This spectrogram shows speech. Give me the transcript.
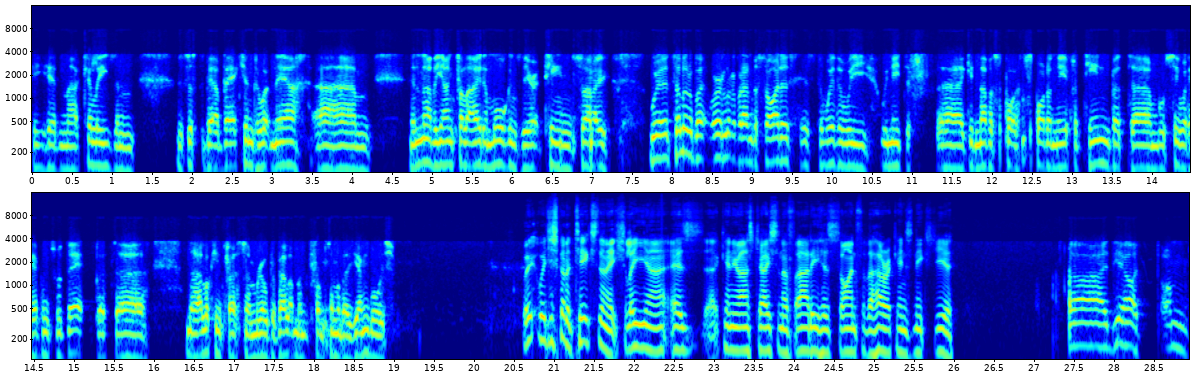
He had an Achilles and is just about back into it now. Um, and another young fella, Aidan Morgan's there at ten. So we're it's a little bit we're a little bit undecided as to whether we, we need to uh, get another spot spot in there for ten, but um, we'll see what happens with that. But uh, no, looking for some real development from some of those young boys. We, we just got a text in actually. Uh, as uh, can you ask Jason if Ardie has signed for the Hurricanes next year? Uh, yeah, I um,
